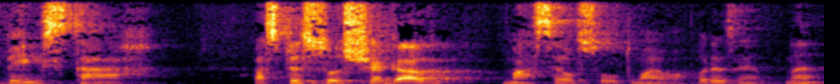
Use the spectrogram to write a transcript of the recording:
bem-estar. As pessoas chegavam, Marcel Souto Maior, por exemplo, né?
